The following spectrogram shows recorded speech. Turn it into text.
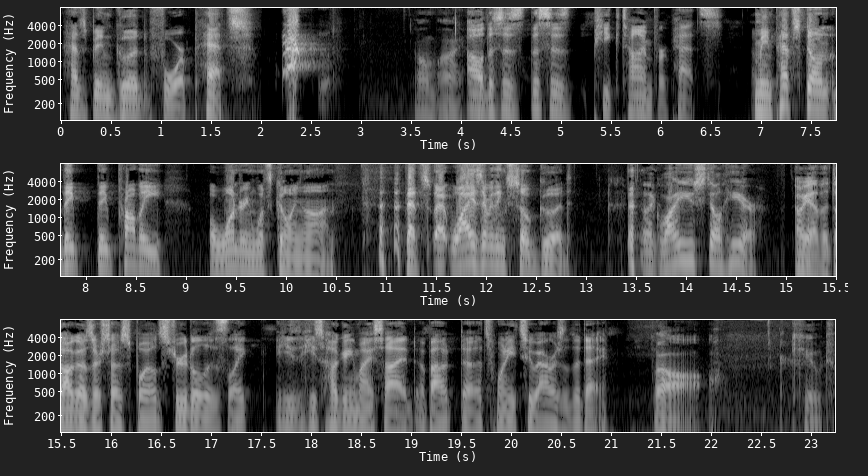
has been good for pets? Oh my! oh, this is this is peak time for pets. I mean, pets don't, they, they probably are wondering what's going on. That's uh, why is everything so good? like, why are you still here? Oh yeah, the doggos are so spoiled. Strudel is like he's he's hugging my side about uh, 22 hours of the day. Oh, cute.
